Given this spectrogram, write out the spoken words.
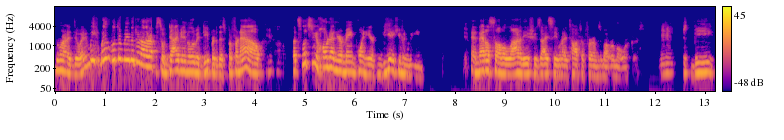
you want to do it, and we we'll do maybe we'll do another episode diving in a little bit deeper to this. But for now, let's let's hone on your main point here. Be a human being, yeah. and that'll solve a lot of the issues I see when I talk to firms about remote workers. Mm-hmm. Just be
